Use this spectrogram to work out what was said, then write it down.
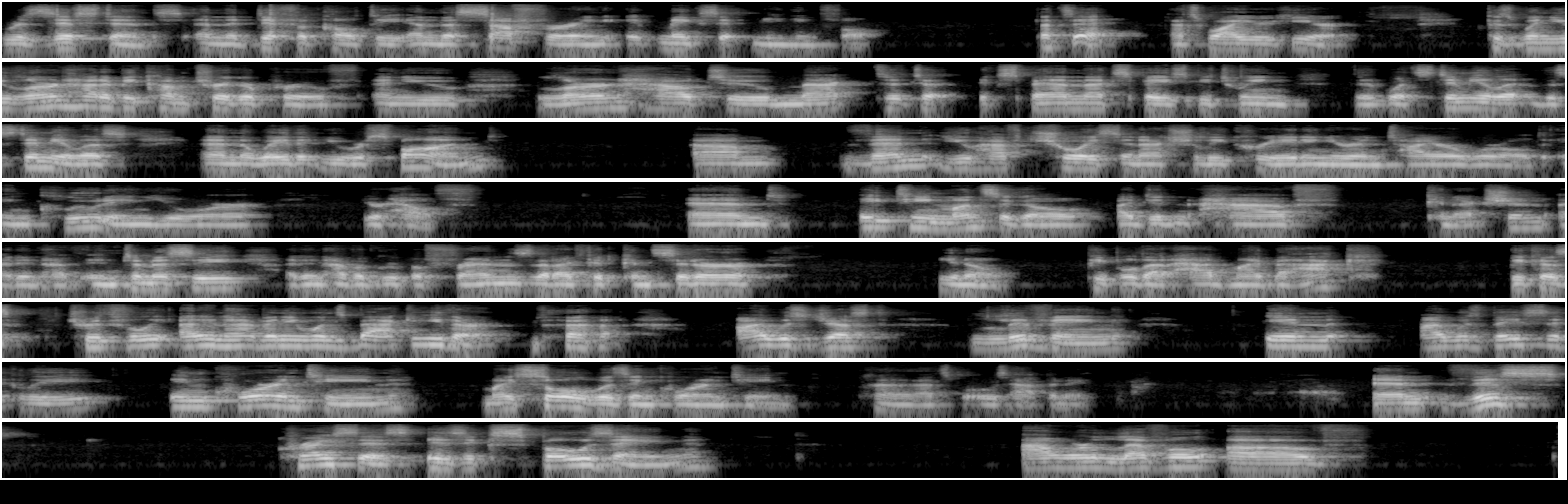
resistance and the difficulty and the suffering, it makes it meaningful. That's it. That's why you're here because when you learn how to become trigger proof and you learn how to, mac- to, to expand that space between the, what stimulate the stimulus and the way that you respond um, then you have choice in actually creating your entire world including your your health and 18 months ago i didn't have connection i didn't have intimacy i didn't have a group of friends that i could consider you know people that had my back because truthfully, I didn't have anyone's back either. I was just living in, I was basically in quarantine. My soul was in quarantine. That's what was happening. And this crisis is exposing our level of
